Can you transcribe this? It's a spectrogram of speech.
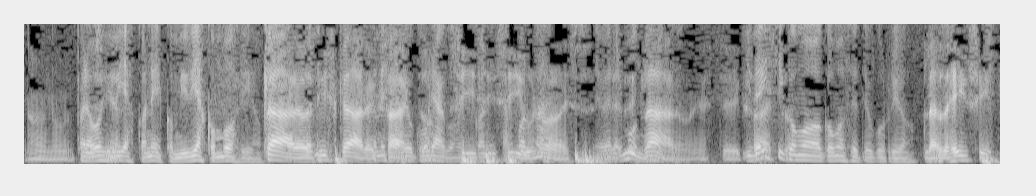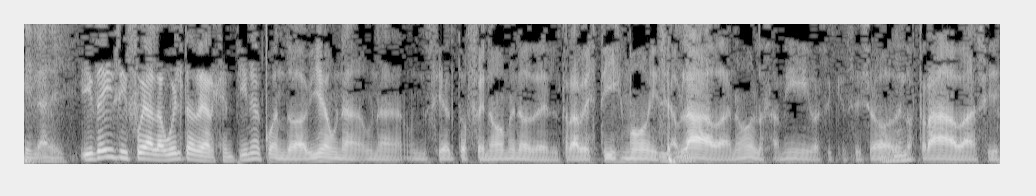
No, no me Bueno, vos vivías con él, convivías con vos, digamos. Claro, Con- claro, con exacto. esa locura, con, sí, con sí, esa sí, forma uno es, de ver el es- mundo. Claro, este, ¿Y Daisy cómo, cómo se te ocurrió? La Daisy. Sí, la Daisy. Y Daisy fue a la vuelta de Argentina cuando había una, una- un cierto fenómeno del travestismo y se hablaba, ¿no? Los amigos y qué sé yo, de los trabas y,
